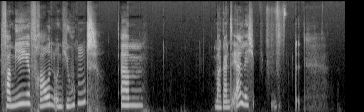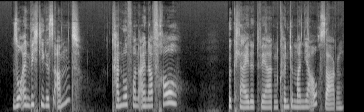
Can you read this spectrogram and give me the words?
Familie, Frauen und Jugend, ähm, mal ganz ehrlich, so ein wichtiges Amt kann nur von einer Frau bekleidet werden, könnte man ja auch sagen.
